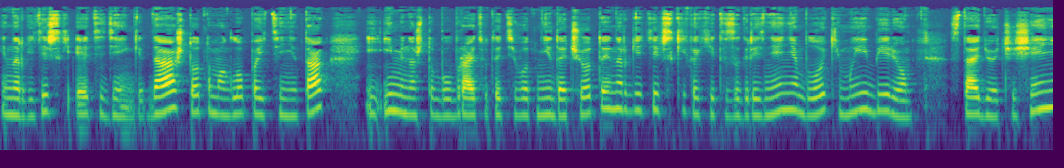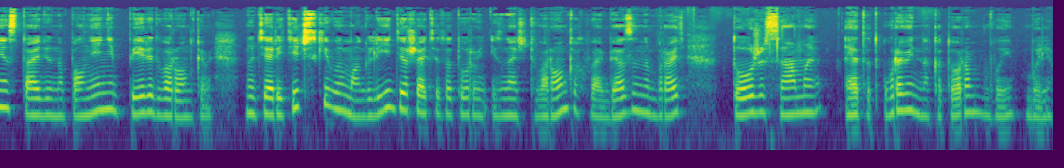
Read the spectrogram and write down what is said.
энергетически эти деньги. Да, что-то могло пойти не так, и именно чтобы убрать вот эти вот недочеты энергетические, какие-то загрязнения, блоки, мы и берем стадию очищения, стадию наполнения перед воронками. Но теоретически вы могли держать этот уровень, и значит в воронках вы обязаны брать то же самое, этот уровень, на котором вы были.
